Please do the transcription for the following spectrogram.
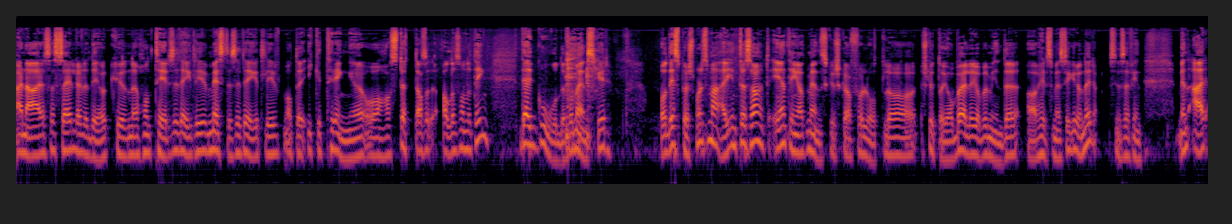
ernære seg selv, eller det å kunne håndtere sitt eget liv, mestre sitt eget liv, på en måte ikke trenge å ha støtte, altså alle sånne ting, det er gode for mennesker. Og det spørsmålet som er interessant Én ting er at mennesker skal få lov til å slutte å jobbe eller jobbe mindre av helsemessige grunner. Synes jeg er fint. Men er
